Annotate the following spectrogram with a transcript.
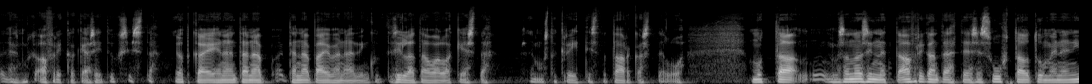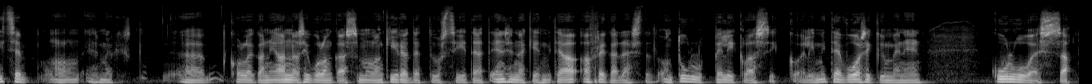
esimerkiksi Afrikka-käsityksistä, jotka ei enää tänä, tänä päivänä niin kuin sillä tavalla kestä semmoista kriittistä tarkastelua. Mutta mä sanoisin, että Afrikan tähteen se suhtautuminen, itse on esimerkiksi kollegani Anna Sivulan kanssa me ollaan kirjoitettu siitä, että ensinnäkin, että miten Afrikan on tullut peliklassikko, eli miten vuosikymmeneen kuluessa –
